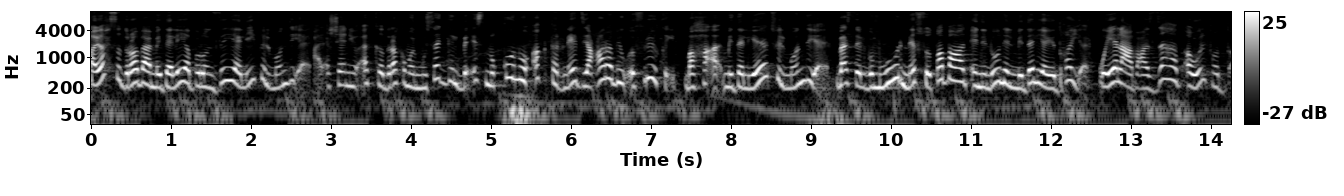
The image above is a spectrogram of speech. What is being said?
هيحصد رابع ميدالية برونزية ليه في المونديال علشان يؤكد رقمه المسجل باسم كونه أكتر نادي عربي وإفريقي ما حقق ميداليات في المونديال. بس الجمهور نفسه طبعا إن لون الميدالية يتغير ويلعب على الذهب أو الفضة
